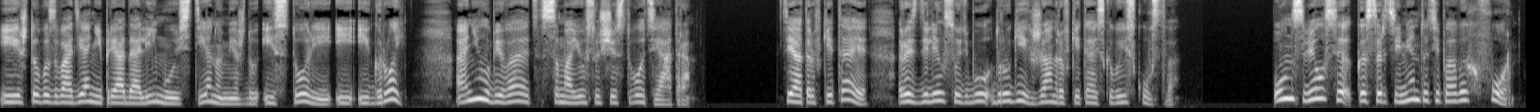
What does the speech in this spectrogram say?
и что, возводя непреодолимую стену между историей и игрой, они убивают самое существо театра. Театр в Китае разделил судьбу других жанров китайского искусства. Он свелся к ассортименту типовых форм —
